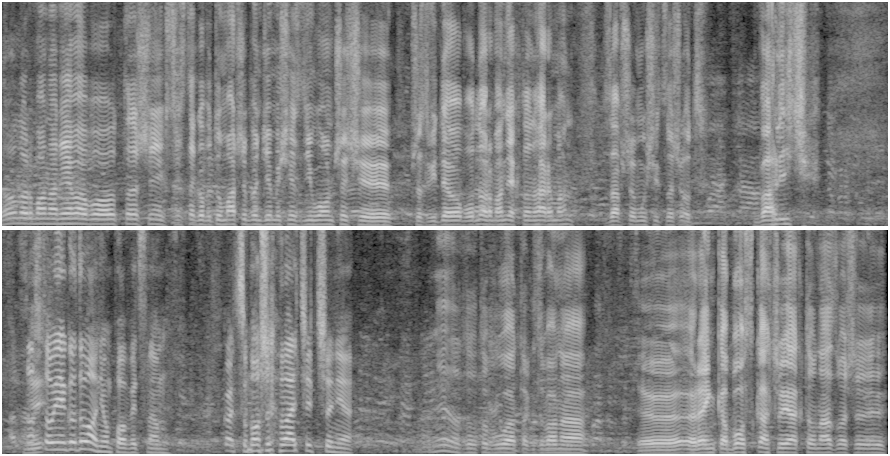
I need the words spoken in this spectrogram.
No Normana nie ma, bo też nie chcę z tego wytłumaczyć, będziemy się z nim łączyć y, przez wideo, bo Norman jak to Norman zawsze musi coś odwalić. A co z tą jego dłonią, powiedz nam. W końcu może walczyć czy nie? Nie no, to, to była tak zwana e, ręka boska, czy jak to nazwać, e,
